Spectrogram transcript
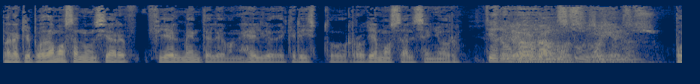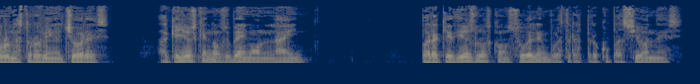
para que podamos anunciar fielmente el Evangelio de Cristo, roguemos al Señor. Te rogamos, por nuestros bienhechores, aquellos que nos ven online, para que Dios los consuele en vuestras preocupaciones,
